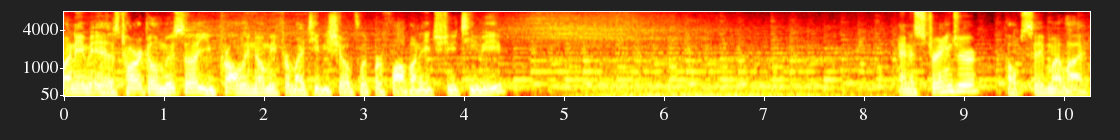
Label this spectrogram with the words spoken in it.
My name is Tarek El Moussa. You probably know me from my TV show Flip or Flop on HGTV. And a stranger helped save my life.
